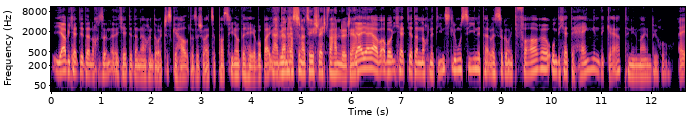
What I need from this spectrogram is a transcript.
Ja, aber ich hätte dann noch so ein, ich hätte dann auch ein deutsches Gehalt, also Schweizer Pass hin oder her. Wobei ich dann hast du natürlich schlecht verhandelt, ja. ja, ja, ja, aber, aber ich hätte ja dann noch eine Dienstlimousine, teilweise sogar mit Fahrer und ich hätte hängende Gärten in meinem Büro. Ey,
